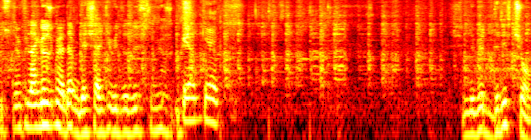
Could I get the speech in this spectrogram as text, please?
Üstüm falan gözükmüyor değil mi? Geçenki videoda üstüm gözükmüş. Gel gel. Şimdi bir drift show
